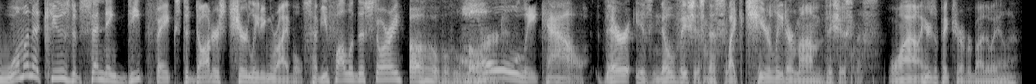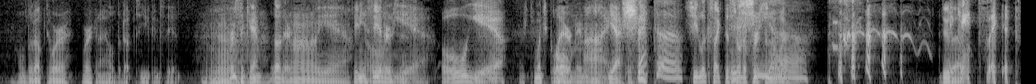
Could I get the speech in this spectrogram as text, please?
Woman accused of sending deep fakes to daughter's cheerleading rivals. Have you followed this story? Oh, Lord. Holy cow. There is no viciousness like cheerleader mom viciousness. Wow. Here's a picture of her, by the way. I'll hold it up to where, where can I hold it up to? You can see it. Where's the camera? Oh, there. Oh, yeah. Can you see it oh, or is it- yeah. Oh, yeah. There's too much glare, Oh, maybe. my. Yeah, she, that, uh, she looks like the sort of person she, who uh, would do that. I Can't say it.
